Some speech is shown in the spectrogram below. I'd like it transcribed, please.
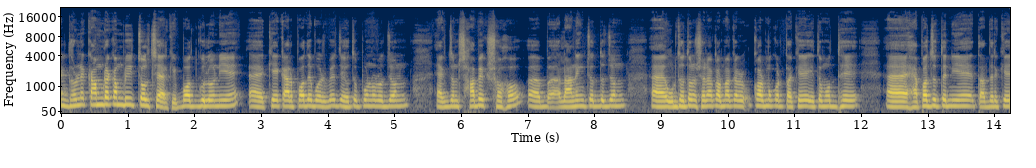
এক ধরনের কামড়াকামড়ি চলছে আর কি। পদগুলো নিয়ে কে কার পদে বসবে, যেহেতু পনেরো জন একজন সাবেক সহ রানিং চোদ্দ জন ঊর্ধ্বতন সেনা কর্মকার, কর্মকর্তাকে ইতোমধ্যে হেফাজতে নিয়ে তাদেরকে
